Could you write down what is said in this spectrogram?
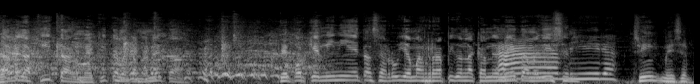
Ya me la quitan, me quitan la camioneta. Que porque mi nieta se arrulla más rápido en la camioneta, me Ah, dicen. mira, Sí, me dicen.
